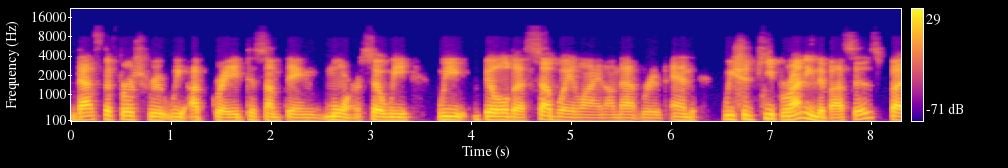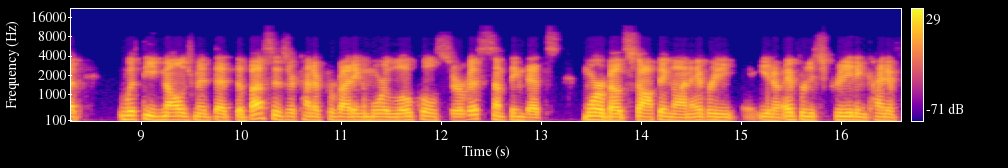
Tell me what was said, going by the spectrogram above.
That's the first route we upgrade to something more. So we we build a subway line on that route, and we should keep running the buses, but with the acknowledgement that the buses are kind of providing a more local service, something that's more about stopping on every you know every street and kind of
